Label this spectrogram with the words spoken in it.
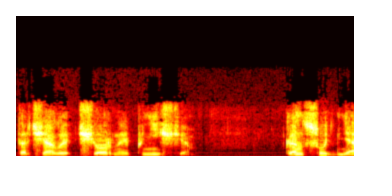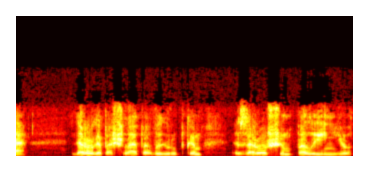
торчало черное пнище. К концу дня дорога пошла по вырубкам, заросшим полынью,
